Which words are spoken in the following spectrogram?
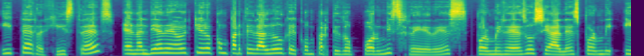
y te registres. En el día de hoy quiero compartir algo que he compartido por mis redes, por mis redes sociales, por mi Instagram.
